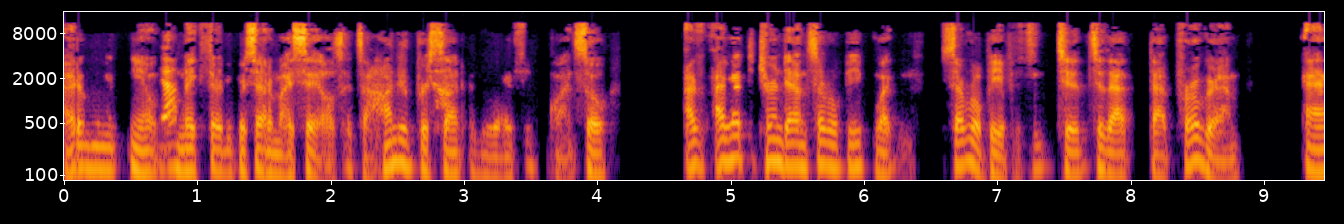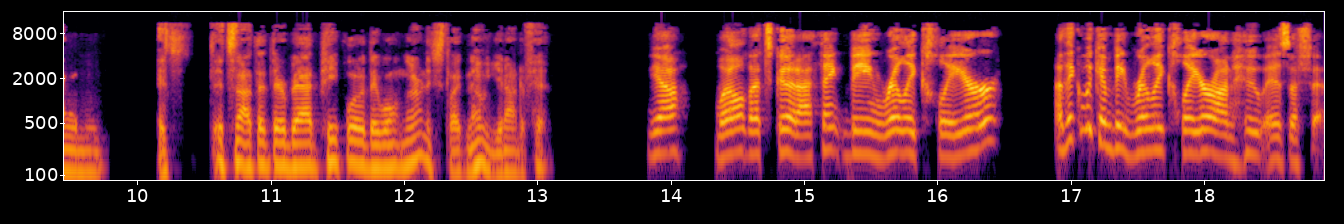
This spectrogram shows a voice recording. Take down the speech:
I don't, you know, Yeah. make 30% of my sales. It's 100% of the right fit clients. So I've, I've had to turn down several people, like several people to, to that, that program. And it's, it's not that they're bad people or they won't learn. It's like, no, you're not a fit. Yeah. Well, that's good. I think being really clear, I think we can be really clear on who is a fit.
